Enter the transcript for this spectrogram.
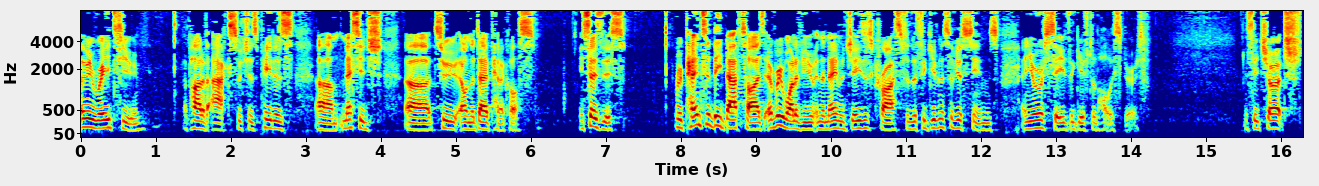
Let me read to you a part of Acts, which is Peter's um, message uh, to, on the day of Pentecost. He says this Repent and be baptized, every one of you, in the name of Jesus Christ for the forgiveness of your sins, and you'll receive the gift of the Holy Spirit. You see, church,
